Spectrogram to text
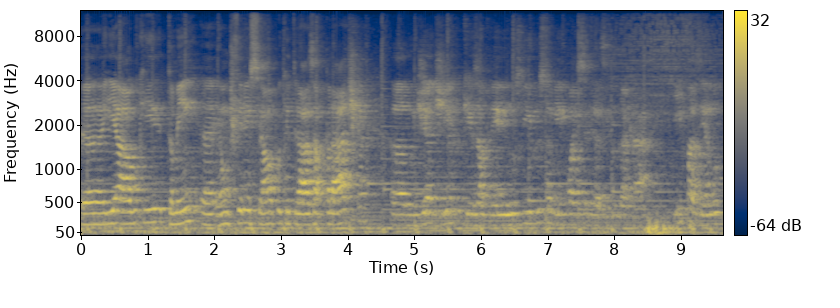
E é algo que também é um diferencial porque traz a prática no dia a dia, que eles aprendem nos livros também pode ser trazido para cá e fazendo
